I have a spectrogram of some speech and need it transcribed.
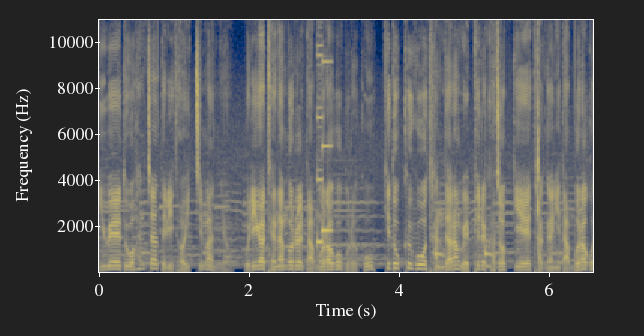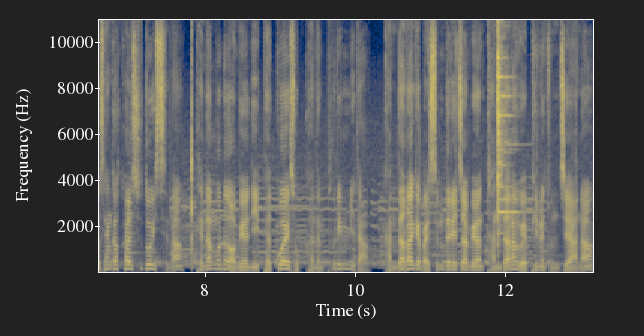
이외에도 한자들이 더 있지만요. 우리가 대나무를 나무라고 부르고 키도 크고 단단한 외피를 가졌기에 당연히 나무라고 생각할 수도 있으나 대나무는 엄연히 볕과에 속하는 풀입니다. 간단하게 말씀드리자면 단단한 외피는 존재하나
